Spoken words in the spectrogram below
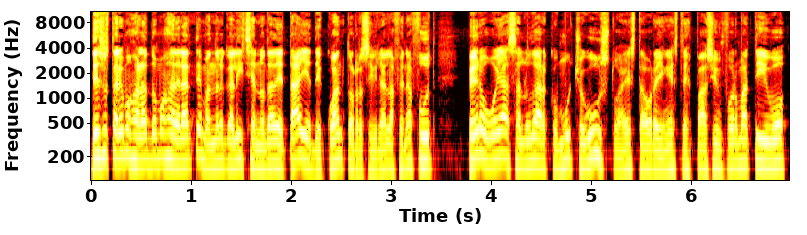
De eso estaremos hablando más adelante. Manuel Galicia nos da detalles de cuánto recibirá la FENAFUT, pero voy a saludar con mucho gusto a esta hora y en este espacio informativo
